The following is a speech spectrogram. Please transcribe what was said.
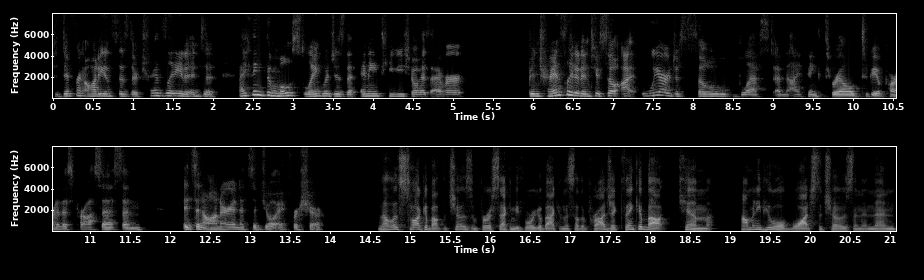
to different audiences. They're translating it into, I think, the most languages that any TV show has ever been translated into. So I we are just so blessed and I think thrilled to be a part of this process. And it's an honor and it's a joy for sure. Now let's talk about the chosen for a second before we go back in this other project. Think about Kim. How many people have watched The Chosen? And then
